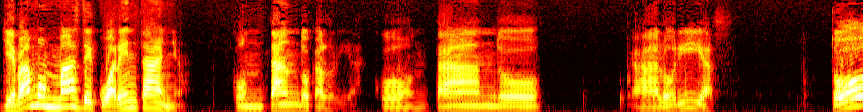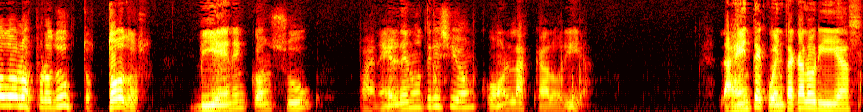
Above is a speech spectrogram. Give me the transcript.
llevamos más de 40 años contando calorías contando calorías. Todos los productos, todos, vienen con su panel de nutrición con las calorías. La gente cuenta calorías,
